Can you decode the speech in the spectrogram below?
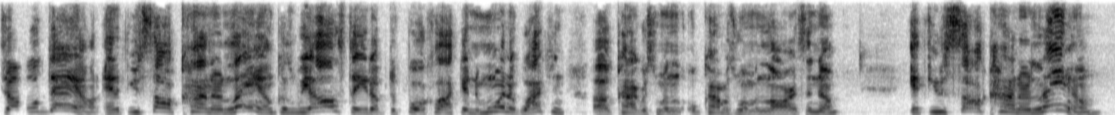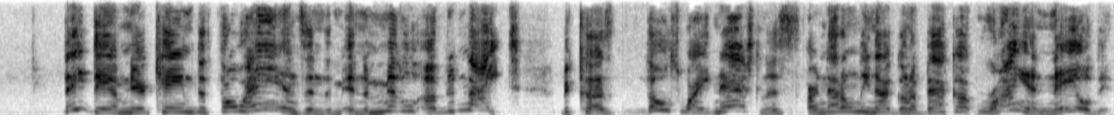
doubled down. And if you saw Connor Lamb, because we all stayed up to four o'clock in the morning watching uh, Congressman Congresswoman Lawrence and them, if you saw Connor Lamb, they damn near came to throw hands in the in the middle of the night because those white nationalists are not only not going to back up, Ryan nailed it.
